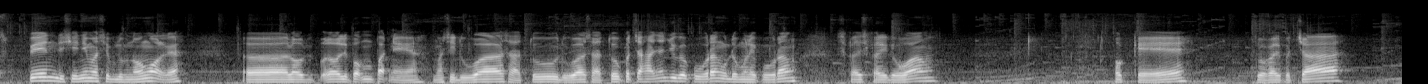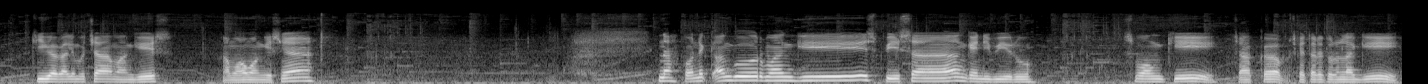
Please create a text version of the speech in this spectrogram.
spin di sini masih belum nongol ya. Uh, lollipop 4 nya ya. Masih dua satu dua satu. Pecahannya juga kurang udah mulai kurang. Sekali-sekali doang oke. Dua kali pecah. Tiga kali pecah manggis. Nggak mau manggisnya. Nah connect anggur manggis pisang candy biru. Semongki cakep. Skater turun lagi.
